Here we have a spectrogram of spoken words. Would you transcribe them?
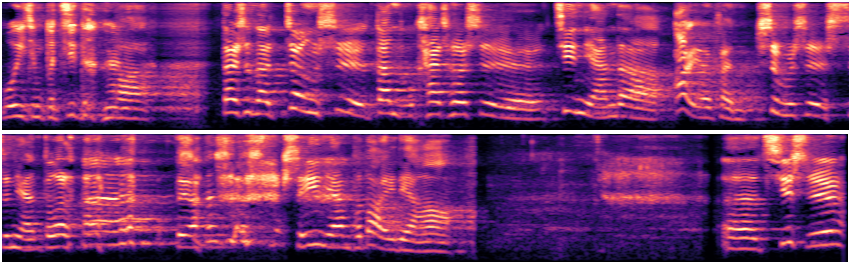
我已经不记得了。啊，但是呢，正式单独开车是今年的二月份，是不是十年多了？对啊，十一年不到一点啊。呃，其实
